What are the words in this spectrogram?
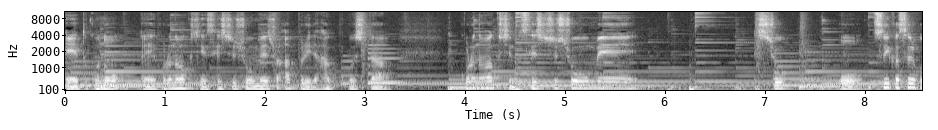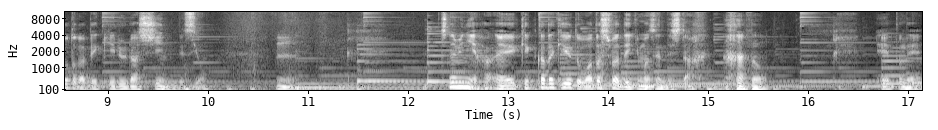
えーと、この、えー、コロナワクチン接種証明書アプリで発行したコロナワクチンの接種証明書を追加することができるらしいんですよ、うん、ちなみに、えー、結果だけ言うと私はできませんでした。あのえっ、ー、とね、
